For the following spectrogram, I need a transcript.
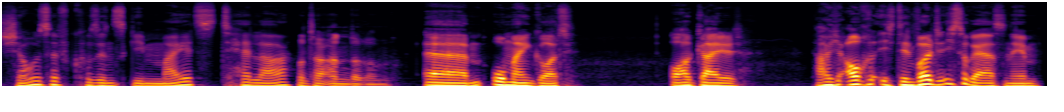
Joseph Kosinski, Miles Teller. Unter anderem. Ähm, oh mein Gott. Oh, geil. Da habe ich auch, ich, den wollte ich sogar erst nehmen.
